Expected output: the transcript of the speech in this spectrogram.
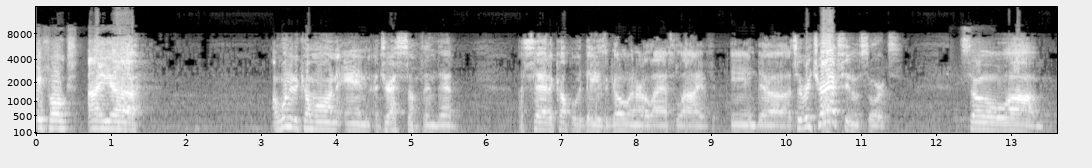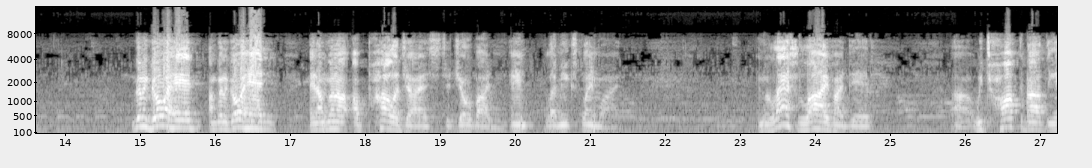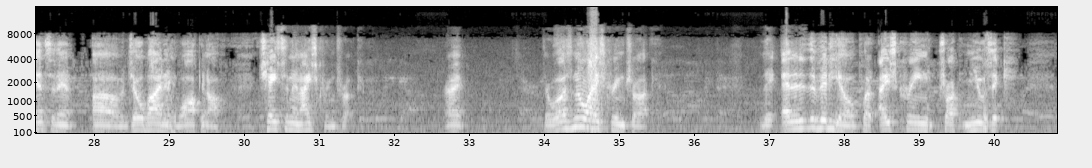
Hey folks, I uh, I wanted to come on and address something that I said a couple of days ago in our last live, and uh, it's a retraction of sorts. So um, I'm gonna go ahead. I'm gonna go ahead, and I'm gonna apologize to Joe Biden, and let me explain why. In the last live I did, uh, we talked about the incident of Joe Biden walking off chasing an ice cream truck. Right? There was no ice cream truck. They edited the video, put ice cream truck music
